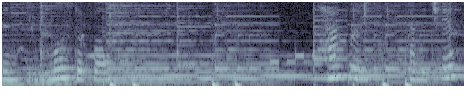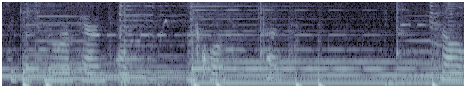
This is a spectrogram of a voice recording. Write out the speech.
And most of us haven't had the chance to get to know our parents as equals yet. So,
